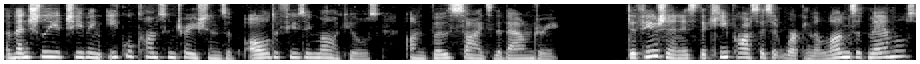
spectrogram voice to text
eventually achieving equal concentrations of all diffusing molecules on both sides of the boundary. Diffusion is the key process at work in the lungs of mammals,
